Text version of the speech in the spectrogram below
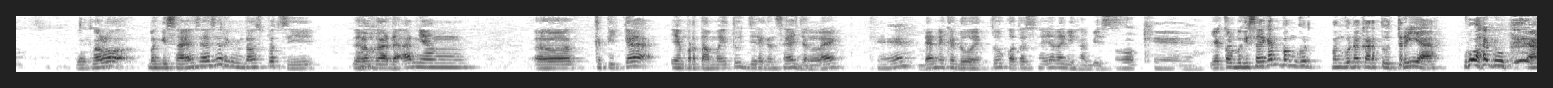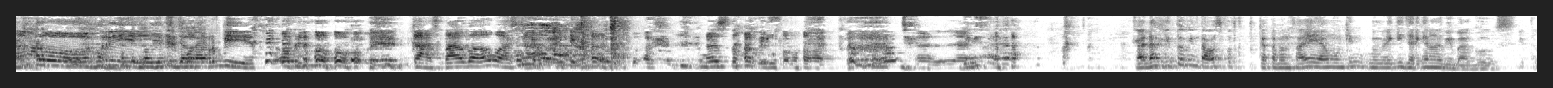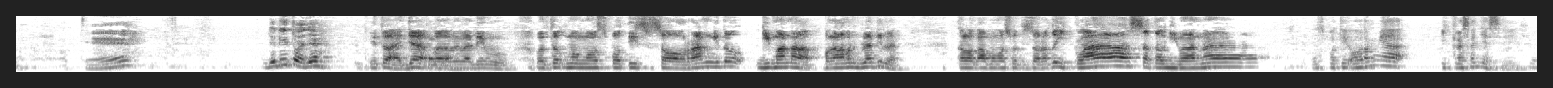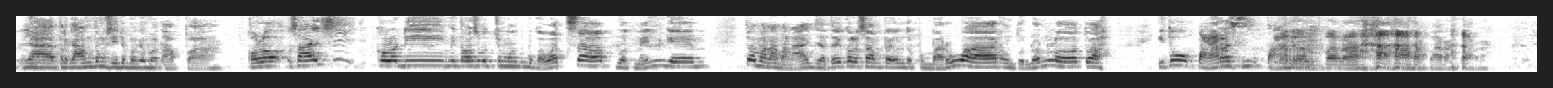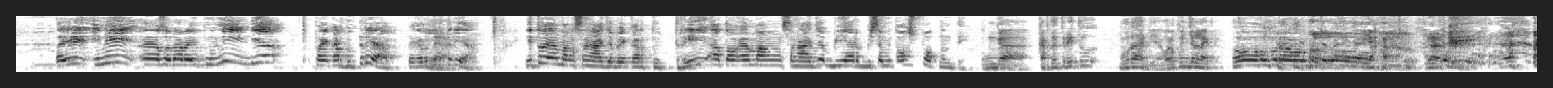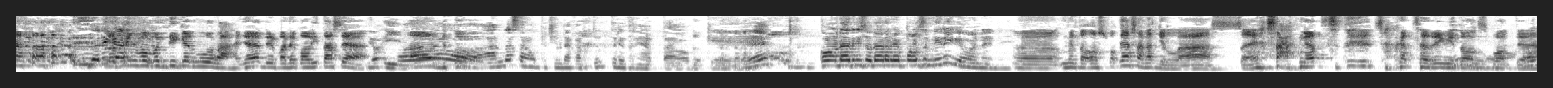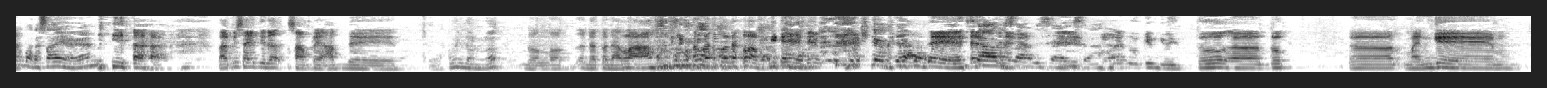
Ya kalau bagi saya saya sering minta hotspot sih dalam keadaan yang eh, ketika yang pertama itu jaringan saya jelek Oke. dan yang kedua itu kota saya lagi habis. Oke. Ya kalau bagi saya kan penggu- pengguna kartu tri ya. Waduh. Aduh, Tri, Kalau gitu jelek. terbit. Aduh, kasta bawah. Astagfirullah. Jadi saya kadang itu minta hotspot ke teman saya yang mungkin memiliki jaringan yang lebih bagus gitu. Oke. Jadi itu aja. Itu aja pengalaman pribadimu. Untuk mengospoti seseorang gitu gimana pengalaman pribadi lah. Kalau kamu ngospoti seseorang tuh ikhlas atau gimana? Seperti orang ya ikhlas aja sih. Ya tergantung sih dia pakai buat apa. Kalau saya sih kalau diminta hotspot cuma untuk buka WhatsApp, buat main game, itu aman-aman aja. Tapi kalau sampai untuk pembaruan, untuk download, wah itu parah sih, parah, Aduh, parah. parah, parah, parah. Tapi ini eh, saudara Ibnu ini dia pakai kartu tri ya, pakai kartu tri ya. Itu emang sengaja pakai kartu tri atau emang sengaja biar bisa minta hotspot nanti? Enggak, kartu tri itu murah dia walaupun jelek. Oh, bener walaupun jelek. Iya. Berarti Jadi kan lebih mementingkan murahnya daripada kualitasnya. Yoi. Oh, Anda sangat pecinta kartu tri ternyata. Oke. Kalau dari saudara Repol sendiri gimana ini? Eh, minta hotspotnya sangat jelas. Saya sangat sangat sering minta hotspot Oh, ya. kepada saya kan. Iya. Tapi saya tidak sampai update. Kami download. Download data dalam, data dalam game. Oke, oke. Bisa, bisa, bisa, bisa. Ya, mungkin gitu eh, untuk eh, main game.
